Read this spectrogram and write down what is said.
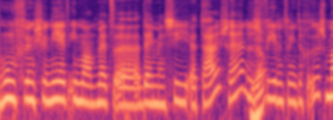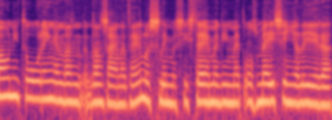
hoe functioneert iemand met dementie thuis. Hè? Dus Ja. 24 uur monitoring. En dan, dan zijn het hele slimme systemen die met ons meesignaleren.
